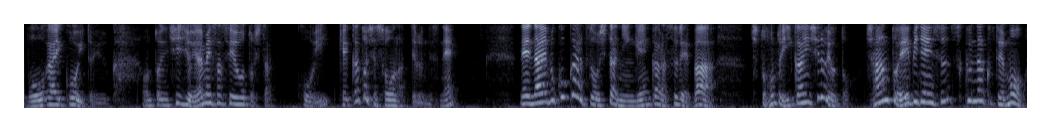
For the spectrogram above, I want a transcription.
妨害行為というか、本当に知事を辞めさせようとした行為、結果としてそうなってるんですね。で、内部告発をした人間からすれば、ちょっと本当にいい加減しろよと。ちゃんとエビデンス少なくても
